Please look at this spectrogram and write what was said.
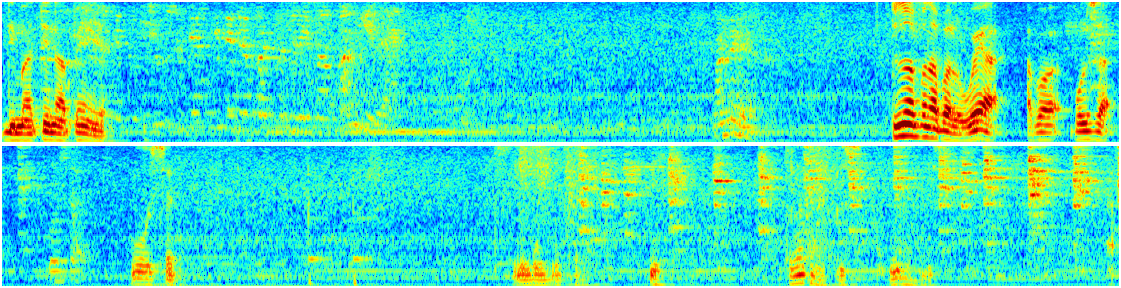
Dimatiin apa ya? Mana ya? Itu nelfon apa lu? WA? Apa pulsa? Pulsa. Buset. Nih. Telur kan habis. Ini habis. Ah,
